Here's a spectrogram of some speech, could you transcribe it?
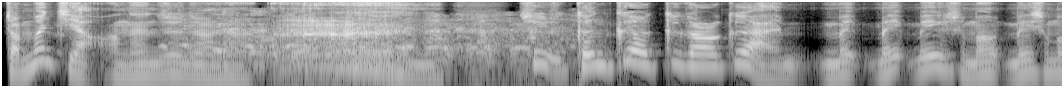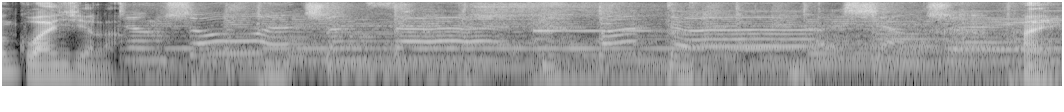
怎么讲呢？这就是，就跟个个高个矮没没没什么没什么关系了。哎，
